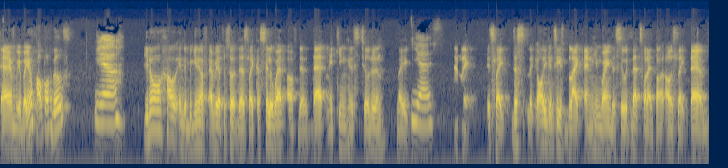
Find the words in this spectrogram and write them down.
damn weird, but you know, Powerpuff Girls. Yeah. You know how in the beginning of every episode there's like a silhouette of the dad making his children like Yes. and like it's like just like all you can see is black and him wearing the suit. That's what I thought. I was like, damn,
